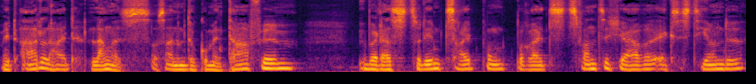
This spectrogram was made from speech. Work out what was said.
mit Adelheid Langes aus einem Dokumentarfilm über das zu dem Zeitpunkt bereits 20 Jahre existierende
